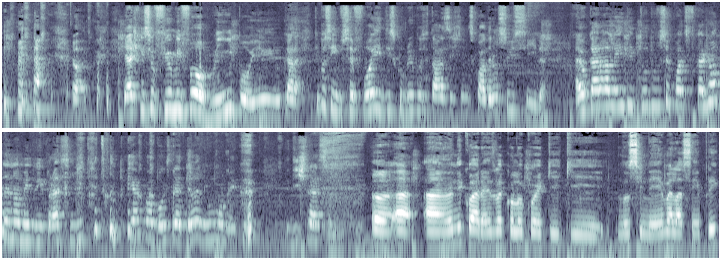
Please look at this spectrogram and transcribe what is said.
eu acho que se o filme for ruim, pô, e o cara. Tipo assim, você foi e descobriu que você tava assistindo Esquadrão Suicida. Aí o cara, além de tudo, você pode ficar jogando o amendoim pra cima e tentando pegar com a boca. Você ter ali um momento de distração. A, a Anne Quaresma colocou aqui que no cinema ela sempre,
